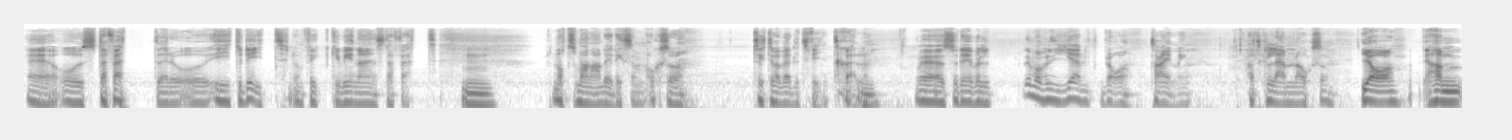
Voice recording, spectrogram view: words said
Eh, och stafetter och hit och dit. De fick vinna en stafett. Mm. Något som han hade liksom också tyckte var väldigt fint själv. Eh, så det, är väl, det var väl jävligt bra timing att lämna också. Ja, han,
